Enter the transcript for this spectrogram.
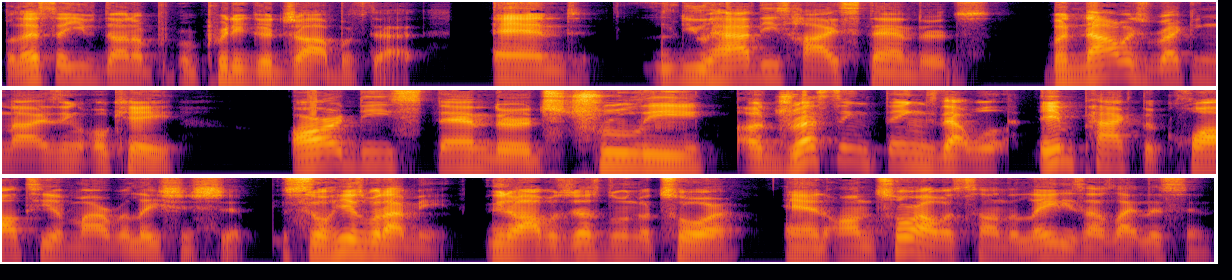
But let's say you've done a, a pretty good job with that, and you have these high standards. But now it's recognizing, okay, are these standards truly addressing things that will impact the quality of my relationship? So here's what I mean. You know, I was just doing a tour, and on tour, I was telling the ladies, I was like, listen,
